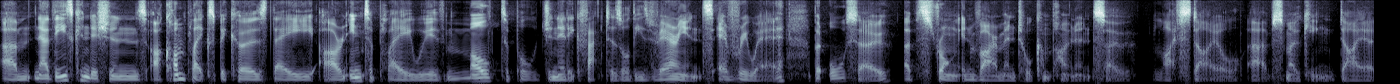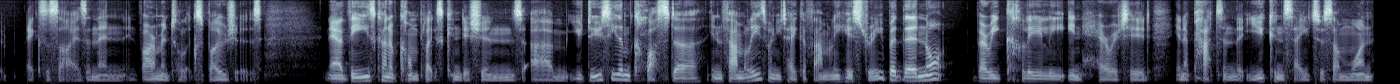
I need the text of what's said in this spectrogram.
Um, now, these conditions are complex because they are an interplay with multiple genetic factors or these variants everywhere, but also a strong environmental component. So, lifestyle, uh, smoking, diet, exercise, and then environmental exposures. Now, these kind of complex conditions, um, you do see them cluster in families when you take a family history, but they're not very clearly inherited in a pattern that you can say to someone,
